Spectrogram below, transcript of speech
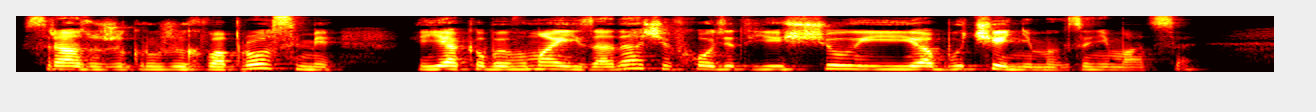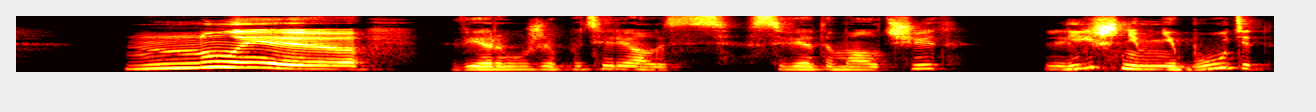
Сразу же гружу их вопросами, якобы в мои задачи входит еще и обучением их заниматься. Ну и... Э, Вера уже потерялась, Света молчит. Лишним не будет.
